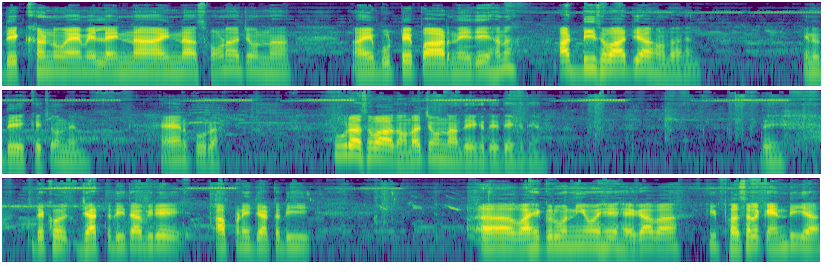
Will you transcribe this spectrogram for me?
ਦੇਖਣ ਨੂੰ ਐਵੇਂ ਲੈਣਾ ਇੰਨਾ ਸੋਹਣਾ ਝੋਨਾ, ਐ ਬੂਟੇ ਪਾੜਨੇ ਜੇ, ਹਨਾ? ਆਡੀ ਸਵਾਦ ਜਿਹਾ ਹੁੰਦਾ ਰਹਿੰਦਾ। ਇਹਨੂੰ ਦੇਖ ਕੇ ਝੋਨੇ ਨੂੰ। ਐਨ ਪੂਰਾ। ਪੂਰਾ ਸਵਾਦ ਆਉਂਦਾ ਝੋਨਾ ਦੇਖਦੇ ਦੇਖਦੇ ਤੇ ਦੇਖੋ ਜੱਟ ਦੀ ਤਾਂ ਵੀਰੇ ਆਪਣੇ ਜੱਟ ਦੀ ਅ, ਵਾਹਿਗੁਰੂ ਅੰਨਿਓ ਇਹ ਹੈਗਾ ਵਾ ਕਿ ਫਸਲ ਕਹਿੰਦੀ ਆ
